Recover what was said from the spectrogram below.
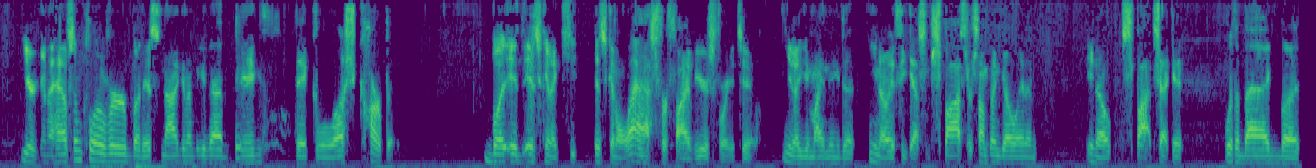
Right. you're going to have some clover, but it's not going to be that big, thick, lush carpet. But it, it's going to keep, it's going to last for five years for you too. You know, you might need to, you know, if you got some spots or something, go in and, you know, spot check it with a bag. But,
